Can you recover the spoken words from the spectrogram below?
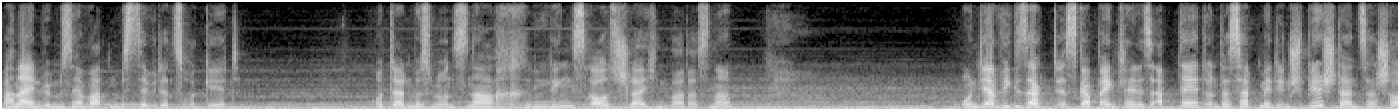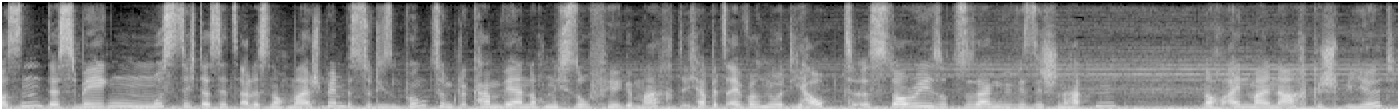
Ach nein, wir müssen ja warten, bis der wieder zurückgeht. Und dann müssen wir uns nach links rausschleichen, war das, ne? Und ja, wie gesagt, es gab ein kleines Update und das hat mir den Spielstand zerschossen. Deswegen musste ich das jetzt alles nochmal spielen bis zu diesem Punkt. Zum Glück haben wir ja noch nicht so viel gemacht. Ich habe jetzt einfach nur die Hauptstory sozusagen, wie wir sie schon hatten, noch einmal nachgespielt.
